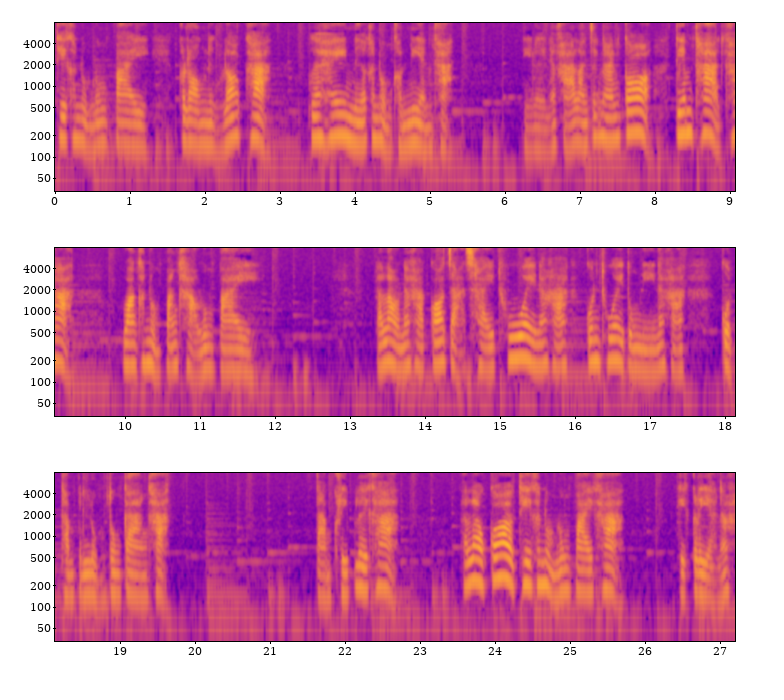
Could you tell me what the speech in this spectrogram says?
เทขนมลงไป กรองหนึ่งรอบค่ะ เพื่อให้เนื้อขนมเขาเนียนค่ะ นี่เลยนะคะ หลังจากนั้นก็เตรียมถาดค่ะ วางขนมปังขาวลงไป แล้วเรานะคะก็จะใช้ถ้วยนะคะ ก้นถ้วยตรงนี้นะคะ กดทำเป็นหลุมตรงกลางค่ะ ตามคลิปเลยค่ะ แล้วเราก็เทขนมลงไปค่ะ เกลี่ยนะค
